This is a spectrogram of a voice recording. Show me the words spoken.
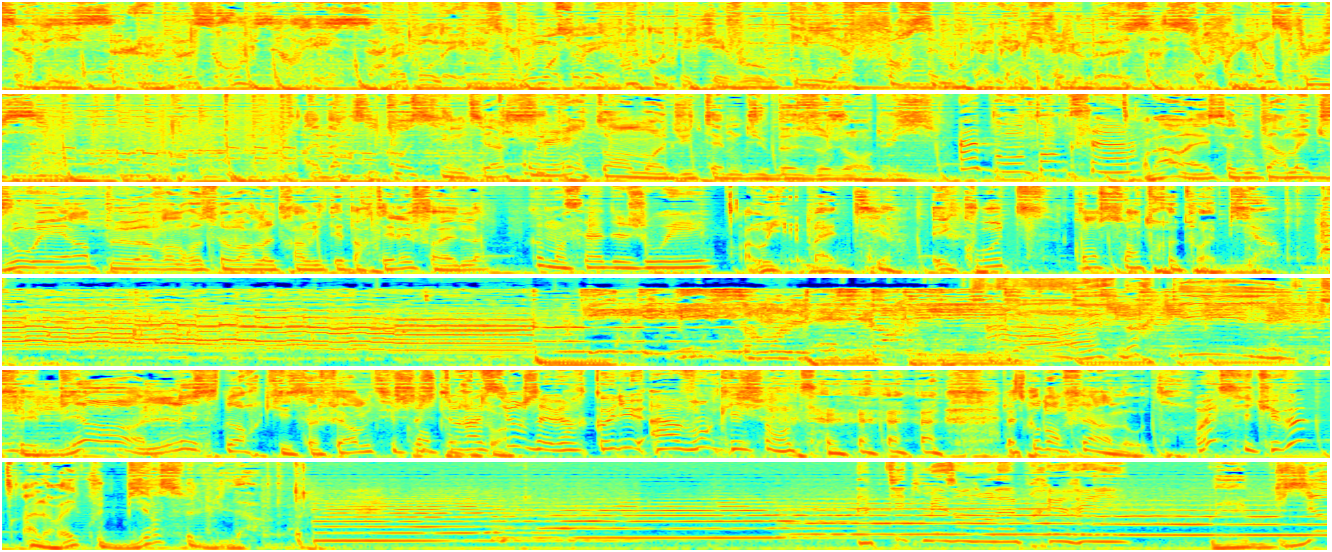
service. Le buzz room service. Répondez, est-ce que vous me recevez? À côté de chez vous, il y a forcément quelqu'un qui fait le buzz. Sur Fréquence Plus. Eh ben, c'est quoi, Cynthia? Je suis Ouais. content, moi, du thème du buzz d'aujourd'hui. Ah bon, tant que ça? Bah ouais, ça nous permet de jouer un peu avant de recevoir notre invité par téléphone. Comment ça, de jouer? Ah oui, bah tiens, écoute, concentre-toi bien. Ah, les snorkies C'est bien, les snorkies, ça fait un petit Je point te pour toi. rassure, j'avais reconnu avant qu'ils chantent. Est-ce qu'on en fait un autre? Ouais, si tu veux. Alors écoute bien celui-là. La petite maison dans la prairie. Mais bien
